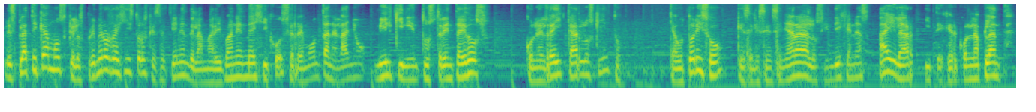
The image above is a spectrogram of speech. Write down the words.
Les platicamos que los primeros registros que se tienen de la marihuana en México se remontan al año 1532, con el rey Carlos V, que autorizó que se les enseñara a los indígenas a hilar y tejer con la planta.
